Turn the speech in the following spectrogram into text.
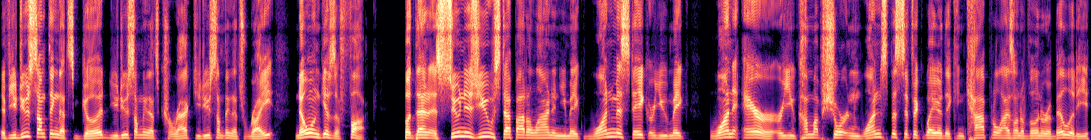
If you do something that's good, you do something that's correct, you do something that's right, no one gives a fuck. But then as soon as you step out of line and you make one mistake or you make one error or you come up short in one specific way or they can capitalize on a vulnerability,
